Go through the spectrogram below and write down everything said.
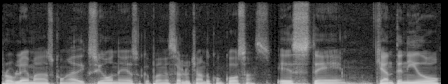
problemas con adicciones o que pueden estar luchando con cosas, este, que han tenido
